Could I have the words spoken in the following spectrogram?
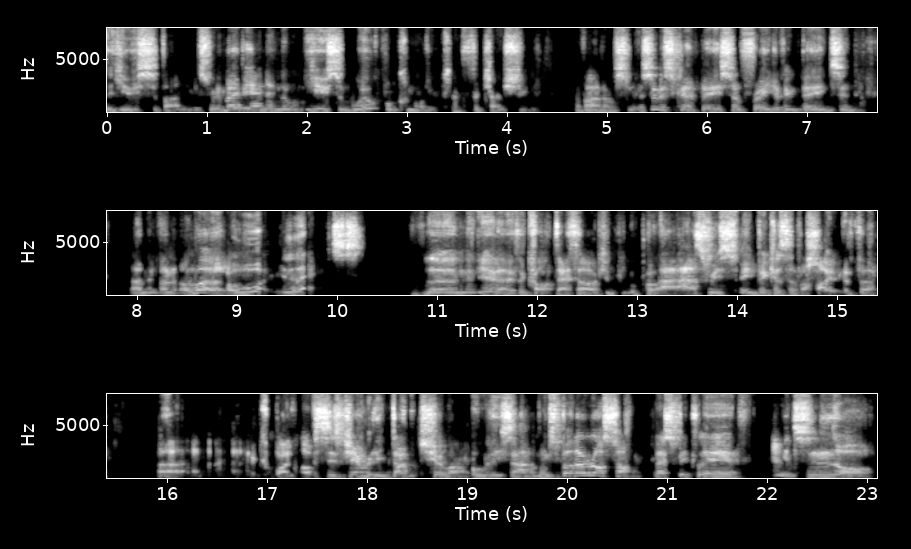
the use of animals. We may be ending the use of willful commodification of animals. So going to be some free living beings and, um, and, and well, a way less than, you know, the crop death argument will put out, as we see, because of the height of the uh, combined harvesters generally don't chew up all these animals, but there are some. Let's be clear, it's not,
